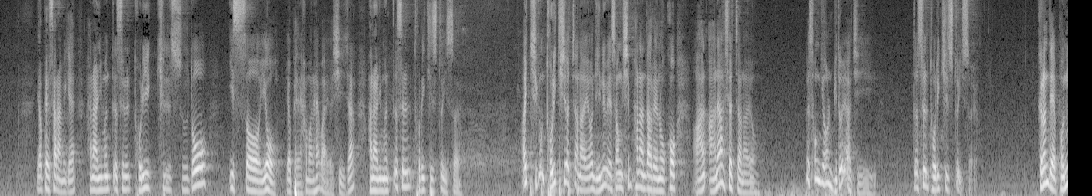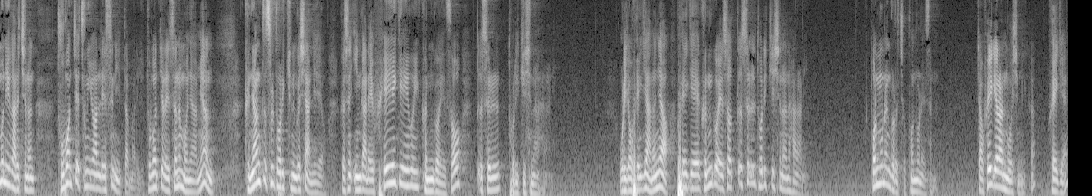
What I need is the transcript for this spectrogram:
옆에 사람에게 하나님은 뜻을 돌이킬 수도 있어요. 옆에 한번 해봐요. 시작. 하나님은 뜻을 돌이킬 수도 있어요. 아니, 지금 돌이키셨잖아요. 니느웨 성 심판한다 그래 놓고 안, 안 하셨잖아요. 성경을 믿어야지. 뜻을 돌이킬 수도 있어요. 그런데 본문이 가르치는 두 번째 중요한 레슨이 있단 말이죠. 두 번째 레슨은 뭐냐면 그냥 뜻을 돌이키는 것이 아니에요. 그것은 인간의 회개의 근거에서 뜻을 돌이키시는 하나님. 우리가 회개하느냐? 회개의 근거에서 뜻을 돌이키시는 하나님. 본문은 그렇죠. 본문에서는. 자, 회개란 무엇입니까? 회개.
